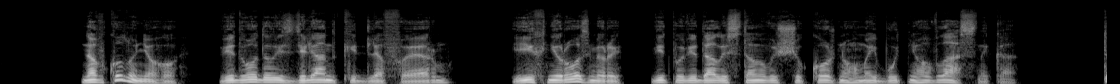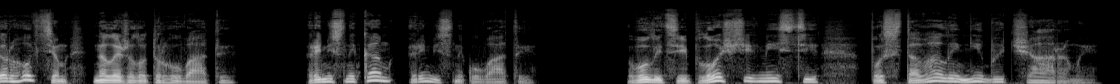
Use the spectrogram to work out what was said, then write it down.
Навколо нього відводились ділянки для ферм, їхні розміри відповідали становищу кожного майбутнього власника. Торговцям належало торгувати, ремісникам ремісникувати. Вулиці й площі в місті поставали ніби чарами.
